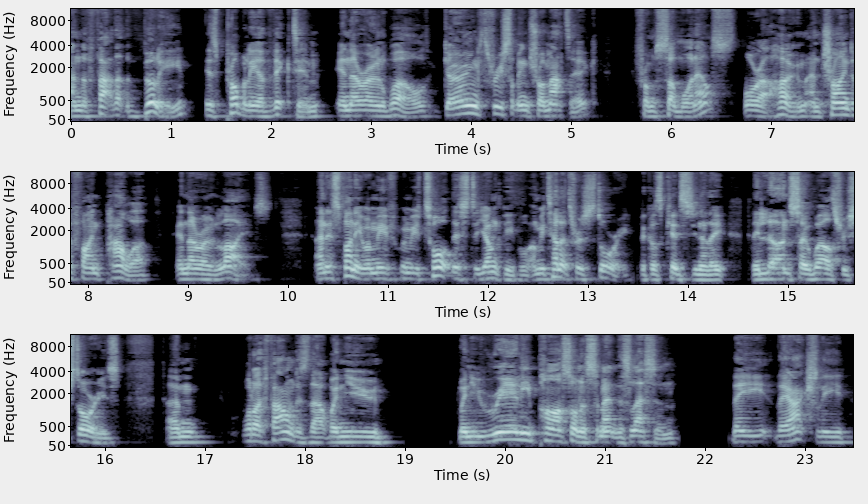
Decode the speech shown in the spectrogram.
and the fact that the bully is probably a victim in their own world, going through something traumatic from someone else or at home and trying to find power in their own lives. And it's funny when we've when we've taught this to young people and we tell it through a story because kids, you know, they they learn so well through stories. Um, what I found is that when you when you really pass on and cement this lesson, they they actually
